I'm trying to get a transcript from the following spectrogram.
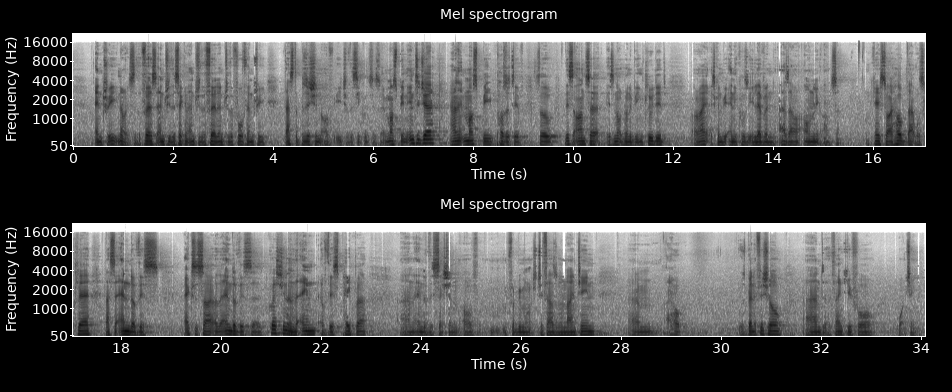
entry. No, it's the first entry, the second entry, the third entry, the fourth entry. That's the position of each of the sequences. So it must be an integer and it must be positive. So this answer is not going to be included. All right, it's going to be n equals 11 as our only answer. Okay, so I hope that was clear. That's the end of this exercise, or the end of this uh, question, and the end of this paper, and end of this session of February March 2019. Um, I hope was beneficial and thank you for watching.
